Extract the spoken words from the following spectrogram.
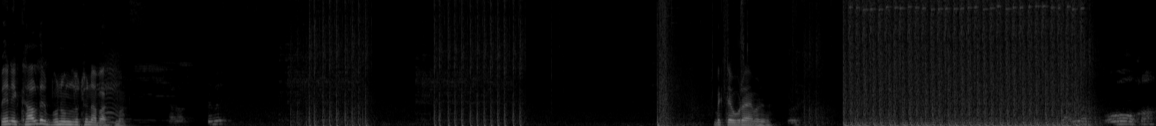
beni kaldır bunun lootuna bakma. Bekle vurayım onu. Oha.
